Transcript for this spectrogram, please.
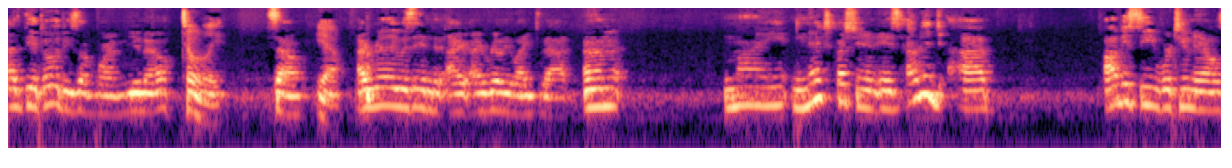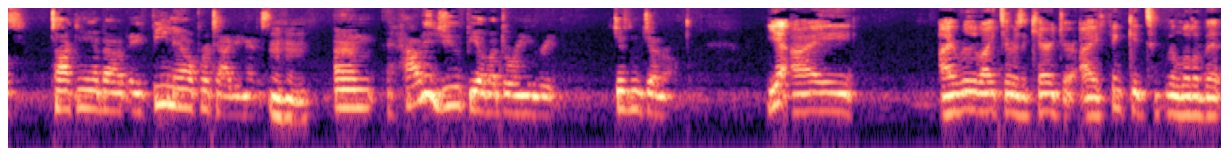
has the abilities of one. You know, Totally. so Yeah. I really was into. I, I really liked that. Um, my next question is, how did uh, obviously we're two males talking about a female protagonist. hmm Um, how did you feel about Doreen Green, just in general? Yeah, I I really liked her as a character. I think it took me a little bit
